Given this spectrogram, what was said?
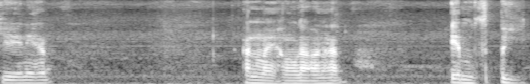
เคนี่ครับ อันใหม่ของเรานะครับ M Speed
